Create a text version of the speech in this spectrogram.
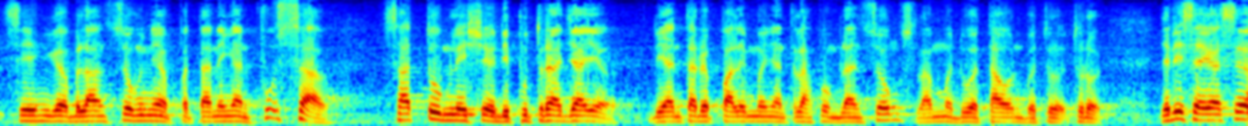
sehingga berlangsungnya pertandingan futsal satu Malaysia di Putrajaya di antara parlimen yang telah pun berlangsung selama dua tahun berturut-turut. Jadi saya rasa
